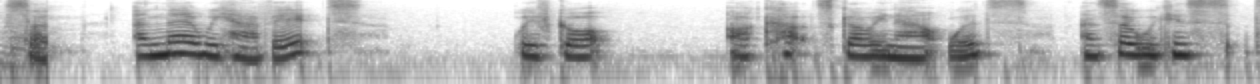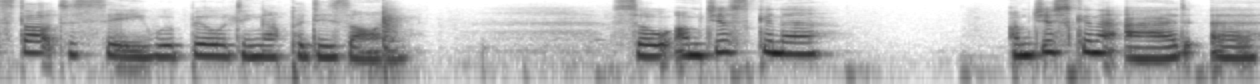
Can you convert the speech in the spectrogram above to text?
So, and there we have it. We've got our cuts going outwards and so we can start to see we're building up a design. So I'm just gonna I'm just gonna add a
